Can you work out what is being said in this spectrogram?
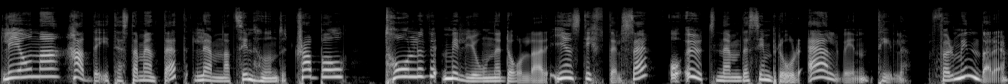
Leona hade i testamentet lämnat sin hund Trouble 12 miljoner dollar i en stiftelse och utnämnde sin bror Alvin till förmyndare.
